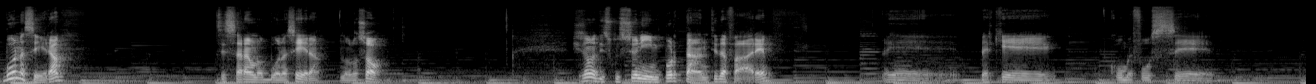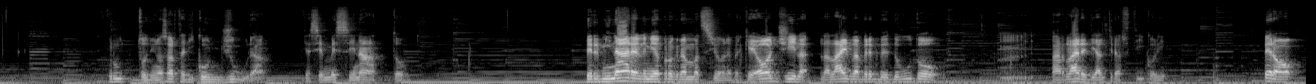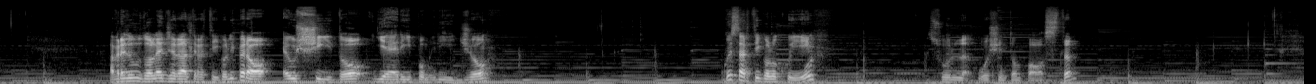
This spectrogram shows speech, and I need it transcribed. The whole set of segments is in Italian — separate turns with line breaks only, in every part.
Buonasera. Se sarà una buona sera, non lo so. Ci sono discussioni importanti da fare. Eh, perché come fosse frutto di una sorta di congiura che si è messa in atto per minare la mia programmazione, perché oggi la, la live avrebbe dovuto mh, mm, parlare di altri articoli. Però avrei dovuto leggere altri articoli, però è uscito ieri pomeriggio questo articolo qui sul Washington Post.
